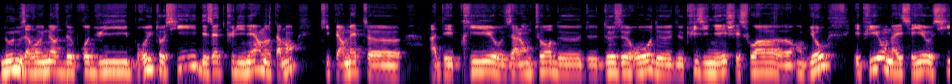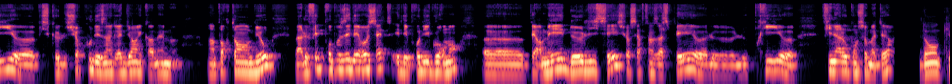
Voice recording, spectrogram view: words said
Nous, nous avons une offre de produits bruts aussi, des aides culinaires notamment, qui permettent euh, à des prix aux alentours de, de 2 euros de, cuisiner chez soi euh, en bio. Et puis, on a essayé aussi, euh, puisque le surcoût des ingrédients est quand même important en bio, bah, le fait de proposer des recettes et des produits gourmands euh, permet de lisser sur certains aspects le, prix final au consommateur. Donc,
